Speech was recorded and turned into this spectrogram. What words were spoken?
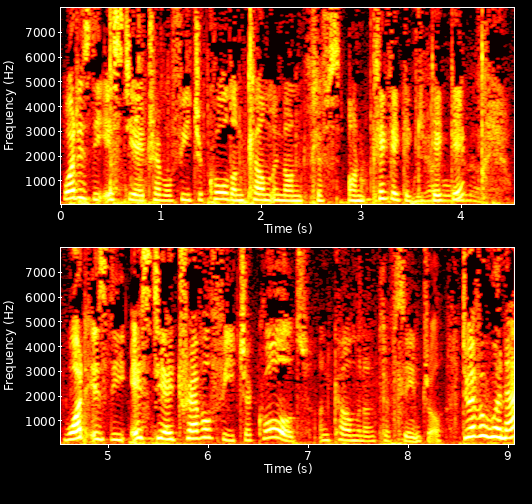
what is the STA travel feature called on Kelman on Cliffs, on click, click, click, click, click. What is the STA travel feature called on Kelman on Cliff Central? Do we have a winner?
